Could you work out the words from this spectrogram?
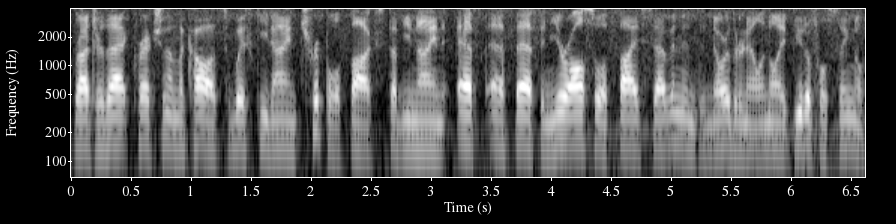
Roger that. Correction on the call. It's Whiskey 9 Triple Fox W9 FFF, and you're also a 5-7 into Northern Illinois. Beautiful signal.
